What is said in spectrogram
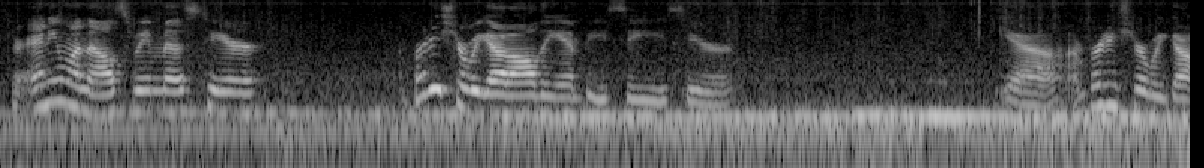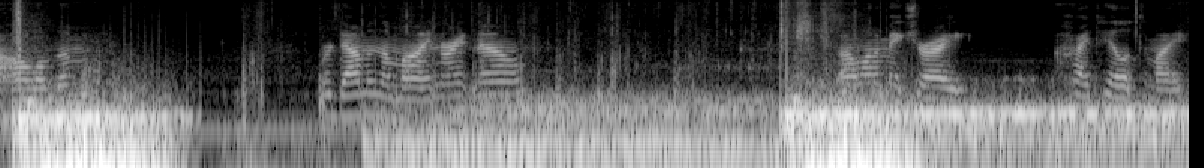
Is there anyone else we missed here? Pretty sure we got all the NPCs here. Yeah, I'm pretty sure we got all of them. We're down in the mine right now. So I want to make sure I hightail it to my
